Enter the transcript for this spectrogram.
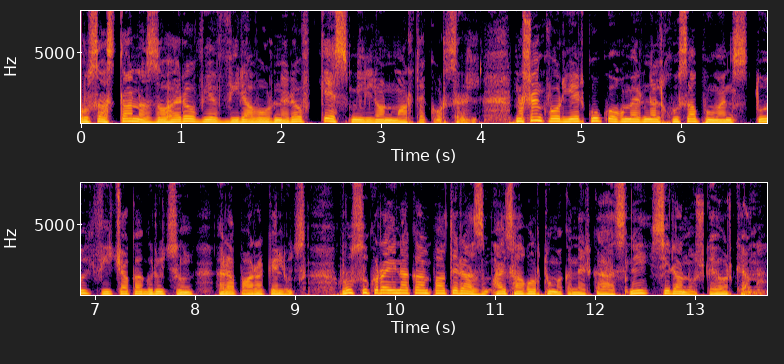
Ռուսաստանը զոհերով եւ վիրավորներով կես միլիոն մարդ է կորցրել։ Նշենք, որ երկու կողմերն էլ խուսափում են ստույգ վիճակագրություն հրապարակելուց։ Ռուս-ուկրաինական պատերազմ այս հաղորդումը կներկայացնի Սիրանուշ Գեորգյանը։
